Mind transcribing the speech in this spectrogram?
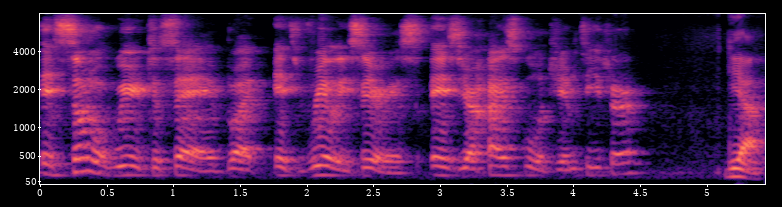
it's somewhat weird to say, but it's really serious. Is your high school gym teacher, yeah,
